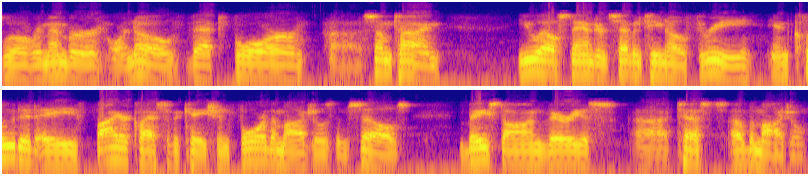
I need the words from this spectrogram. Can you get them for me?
will remember or know that for uh, some time, UL Standard 1703 included a fire classification for the modules themselves based on various uh, tests of the module.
